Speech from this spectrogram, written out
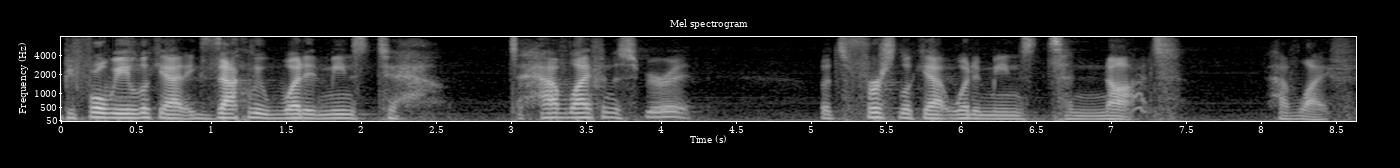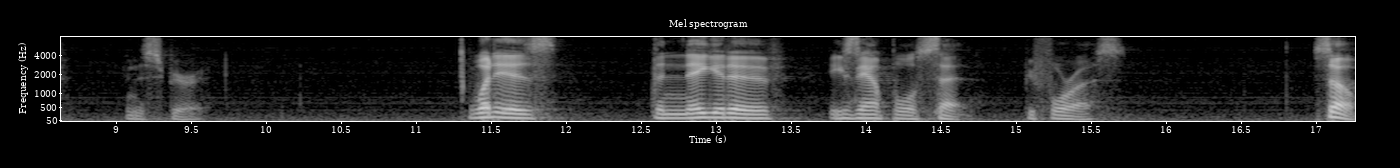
before we look at exactly what it means to, to have life in the Spirit, let's first look at what it means to not have life in the Spirit. What is the negative example set before us? So,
